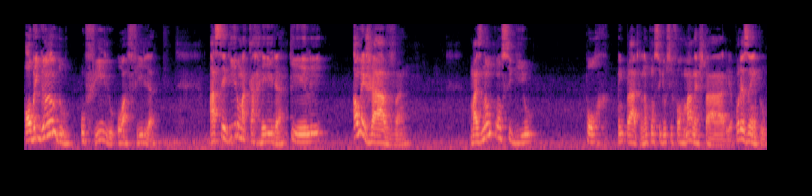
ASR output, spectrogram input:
obrigando o filho ou a filha a seguir uma carreira que ele almejava, mas não conseguiu pôr em prática, não conseguiu se formar nesta área. Por exemplo,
